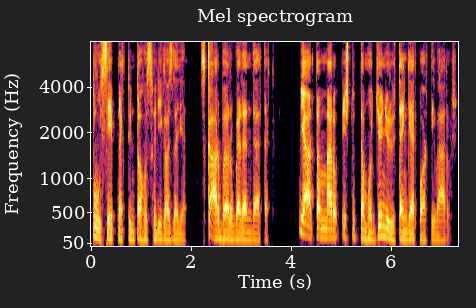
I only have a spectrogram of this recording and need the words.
Túl szépnek tűnt ahhoz, hogy igaz legyen. Scarboroughbe rendeltek. Jártam már ott, és tudtam, hogy gyönyörű tengerparti város.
